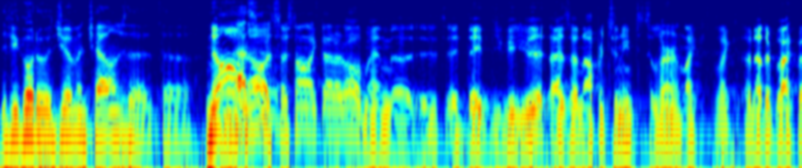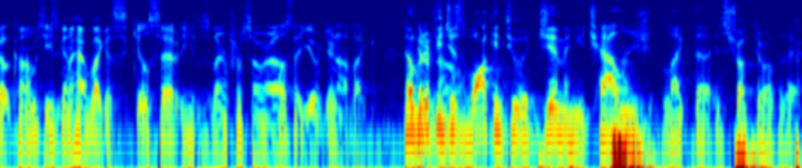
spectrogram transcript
If you go to a gym and challenge the the the No, master, no, it's, it's not like that at all, man. Uh, it, it, they view it as an opportunity to learn. Like like another black belt comes, he's gonna have like a skill set he's learned from somewhere else that you're you're not like. no. But if you just walk into a gym and you challenge like the instructor over there,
